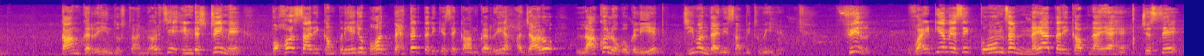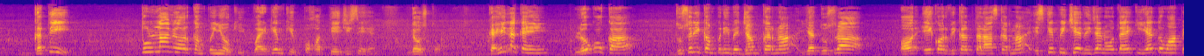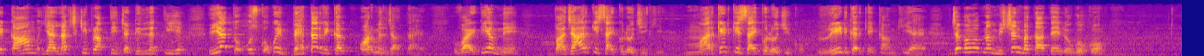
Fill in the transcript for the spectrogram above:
काम कर रही हिंदुस्तान में और ये इंडस्ट्री में बहुत सारी कंपनी है जो बहुत बेहतर तरीके से काम कर रही है, हज़ारों, लाखों लोगों के लिए जीवनदायनी साबित हुई है। फिर वाई वाईटीएम ऐसे कौन सा नया तरीका अपनाया है, जिससे गति तुलना में और कंपनियों की, वाईटीएम की बहुत तेज़ी से है? दोस्तों, कहीं ना कहीं लोगों का दूसरी कंपनी पे जंप करना या दूसरा और एक और विकल्प तलाश करना, इसके पीछे रीजन होता है कि या तो वहाँ पे काम या लक्ष्य की प्राप्ति जटिल लगती है, या तो उसको कोई बेहतर विकल्प और मिल जाता है। वाईटीएम ने बाज़ार की साइकोलॉजी की मार्केट की साइकोलॉजी को रीड करके काम किया है। जब हम अपना मिशन बताते हैं लोगों को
